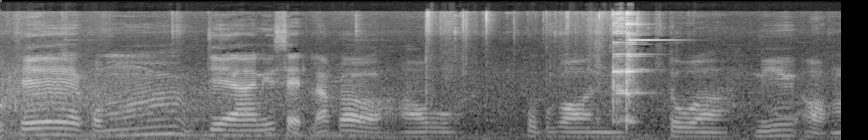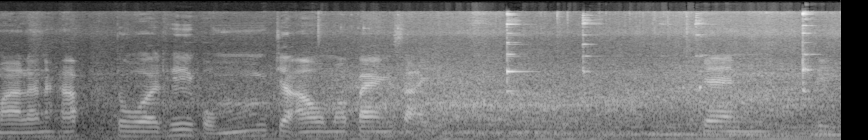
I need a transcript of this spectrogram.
โอเค ผมเจียนี้เสร็จแล้วก็เอาอุปกรณ์ตัวนี้ออกมาแล้วนะครับ ตัวที่ผมจะเอามาแปลงใส่แกน DT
